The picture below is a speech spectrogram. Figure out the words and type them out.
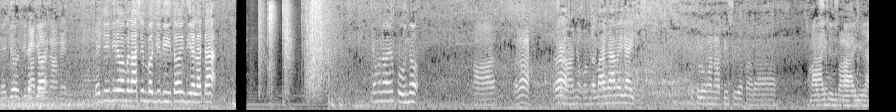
Medyo gagawin dinagya. namin. Medyo hindi naman malakas yung bagyo dito, hindi halata. Yan mo naman yung puno. Ah, tara. Tara, Samahan niyo kami. samahan kami guys. Tutulungan natin sila para Maayos yung bahay nila.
